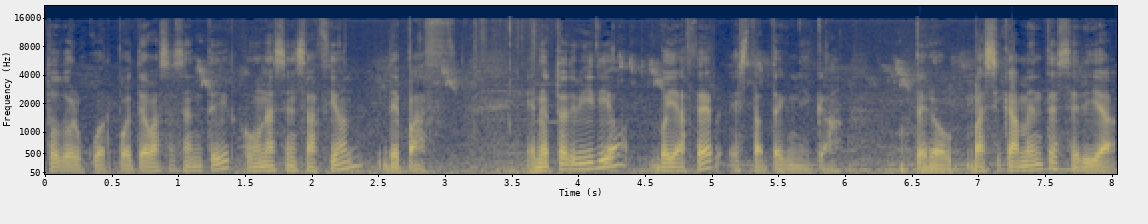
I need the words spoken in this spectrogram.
todo el cuerpo, te vas a sentir con una sensación de paz. En otro vídeo voy a hacer esta técnica, pero básicamente sería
